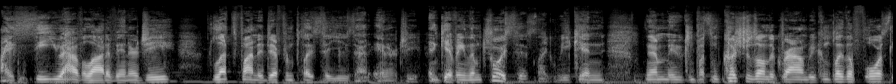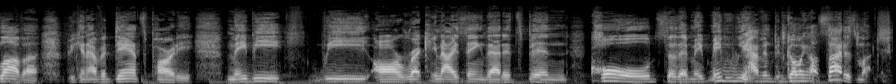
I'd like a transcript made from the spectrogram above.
I see you have a lot of energy let's find a different place to use that energy and giving them choices. Like we can, maybe we can put some cushions on the ground. We can play the floor lava. We can have a dance party. Maybe we are recognizing that it's been cold so that maybe we haven't been going outside as much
